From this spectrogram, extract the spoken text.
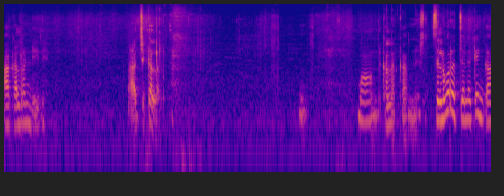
ఆ కలర్ అండి ఇది. పాచి కలర్. బాగుంది కలర్ కాంబినేషన్. సిల్వర్ వచ్చేలాకే ఇంకా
